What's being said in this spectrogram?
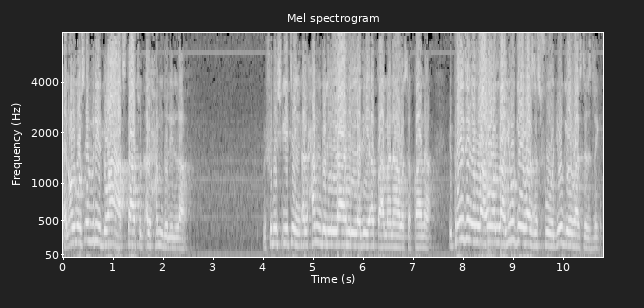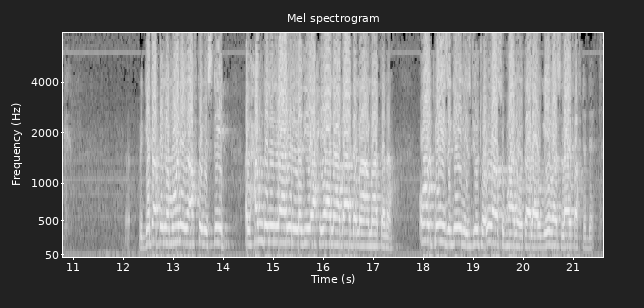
and almost every dua starts with Alhamdulillah. We finish eating, Alhamdulillah alladhi at'amana wa saqana. We're praising Allah, oh Allah, you gave us this food, you gave us this drink. We get up in the morning after we sleep. Alhamdulillah alladhi ahyana ba'dama amatana. All praise again is due to Allah subhanahu wa ta'ala who gave us life after death.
